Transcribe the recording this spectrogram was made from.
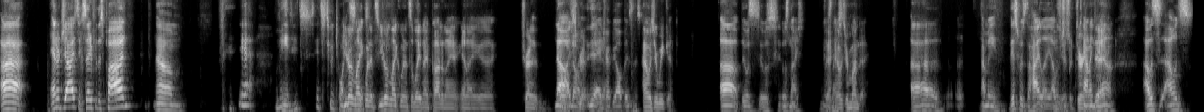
Uh energized, excited for this pod. Um yeah. I mean it's it's 220. You don't like when it's you don't like when it's a late night pod and I and I uh try to no, I don't. script. Yeah, Yeah. try to be all business. How was your weekend? Uh it was it was it was nice. It was Okay. nice. How was your Monday? Uh, I mean, this was the highlight. I was Yeah, just but during the counting down. I was, I was,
